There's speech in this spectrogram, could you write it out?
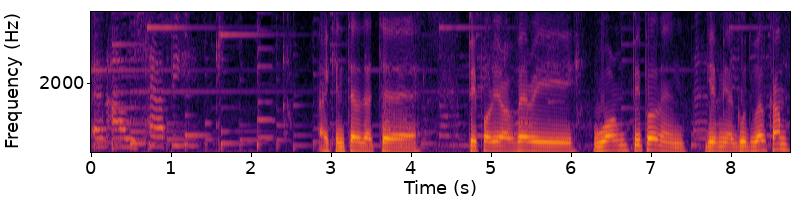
And I was happy. I can tell that uh, people here are very warm people and give me a good welcome.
